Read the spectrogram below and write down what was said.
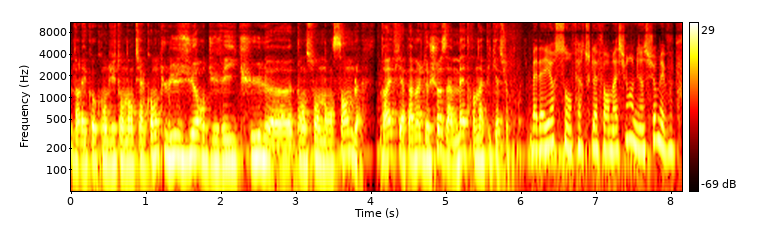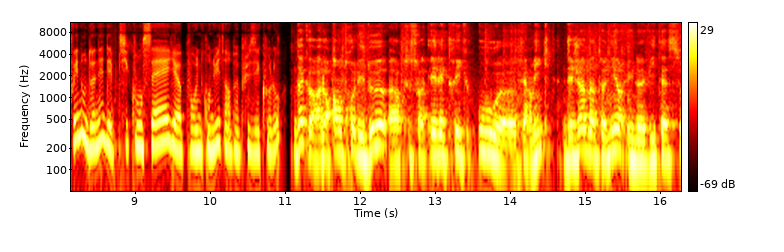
dans l'éco-conduite, on en tient compte. L'usure du véhicule euh, dans son ensemble. Bref, il y a pas mal de choses à mettre en application. Bah D'ailleurs, sans faire toute la formation, hein, bien sûr, mais vous pouvez nous donner des petits conseils pour une conduite un peu plus écolo D'accord. Alors, entre les deux, alors que ce soit électrique ou euh, thermique, déjà maintenir une vitesse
